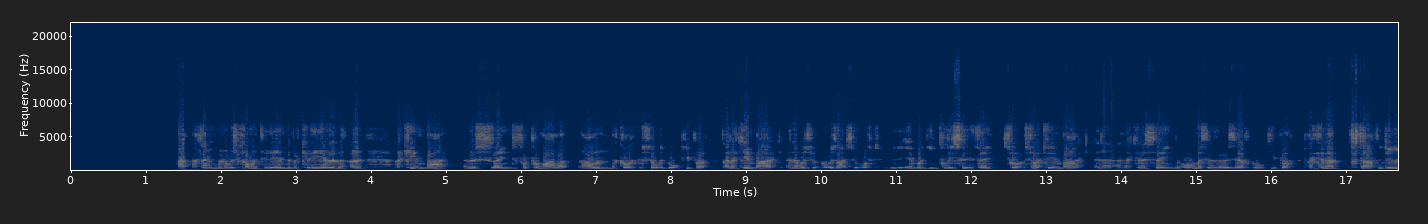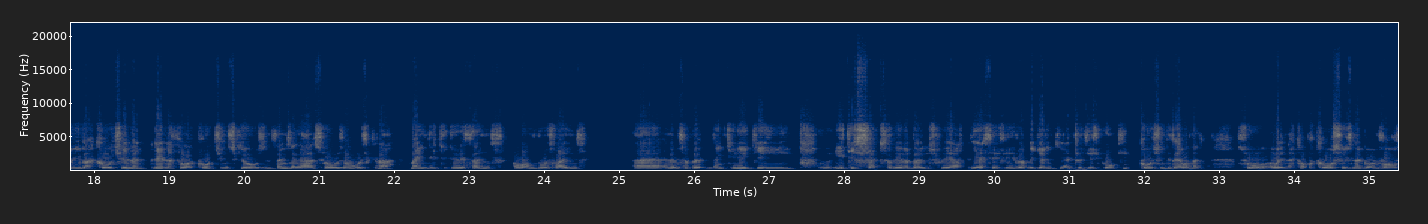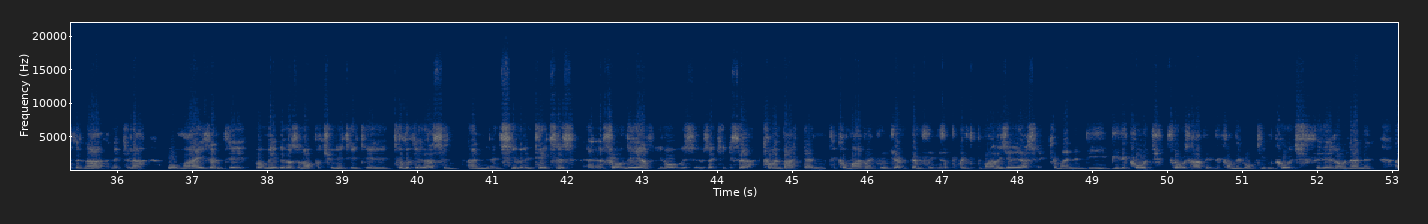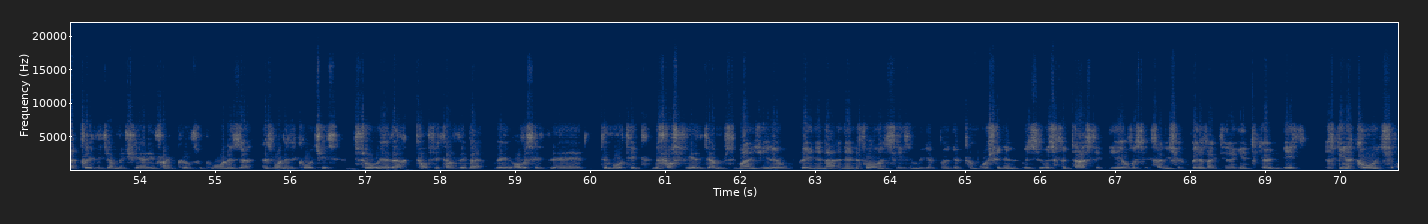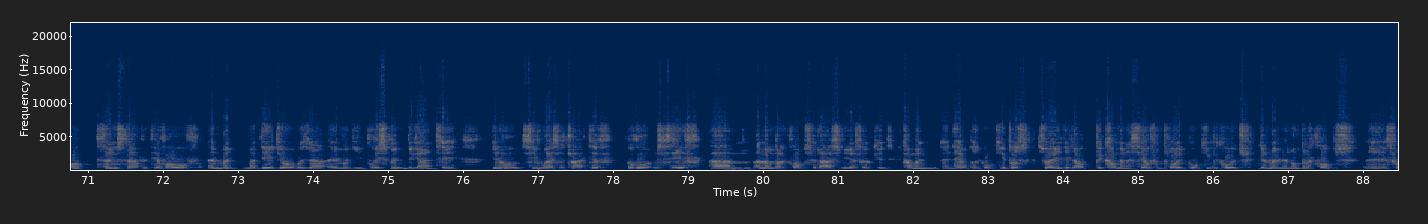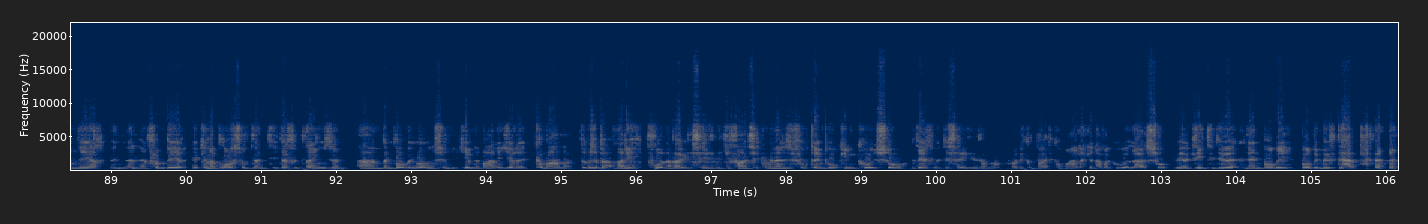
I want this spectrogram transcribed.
I, I think when I was coming to the end of my career and I, I came back and I signed for Kilmarnock. Alan McCulloch was still the goalkeeper, and I came back and I was I was actually working with the MOD police at the time. So so I came back and I, and I kind of signed almost as a reserve goalkeeper. I kind of started doing a wee bit of coaching, and, and then I thought of coaching schools and things like that. So I was always kind of minded to do things along those lines. Uh, and it was about 1986 or thereabouts where the SFA were beginning to introduce goalkeeper coaching development. So I went a couple of courses and I got involved in that, and it kind of opened my eyes into well, maybe there's an opportunity to, to look at this and, and, and see what it takes us. And from there, you know, it was it was a case of coming back in to Kilmarnock. When Jim, Jim Fleet was appointed the manager, he asked me to come in and be, be the coach. So I was happy to become the goalkeeping coach for there on in, and I'd played with Jim McSherry and Frank Coulson come on on as a, as one of the coaches. So we had a topsy turvy bit. We obviously uh, demoted the first year of Jim's managerial reign and that, and then the following season we got we got promotion, and it was it was a fantastic year. Obviously, finish it with a victory against Cowdenbeath as being a coach, things started to evolve, and my, my day job as a MOD policeman began to, you know, seem less attractive although it was safe. Um, a number of clubs had asked me if I could come in and help their goalkeepers. So I ended up becoming a self-employed goalkeeping coach, going around a number of clubs uh, from there. And, and, and, from there, it kind of blossomed into different things. And um, when Bobby Williamson became the manager at Kilmarnock, there was a bit of money floating about. He said, would you fancy coming in as a full-time goalkeeping coach? So I definitely decided I'm, I'm going to come back to Kilmarnock and have a go at that. So we agreed to do it. And then Bobby Bobby moved out.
